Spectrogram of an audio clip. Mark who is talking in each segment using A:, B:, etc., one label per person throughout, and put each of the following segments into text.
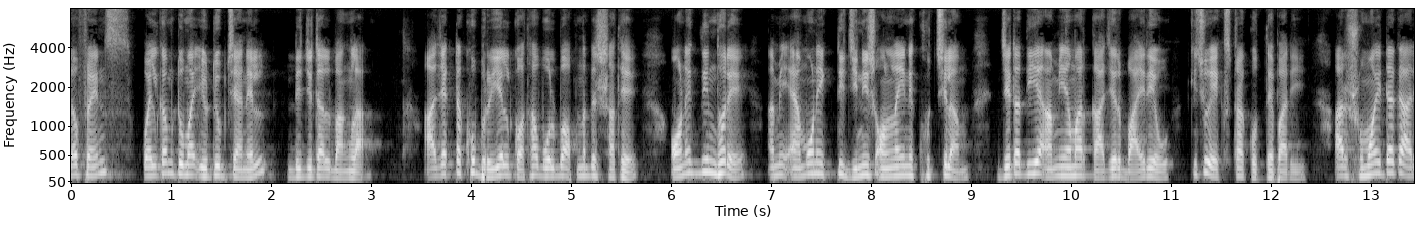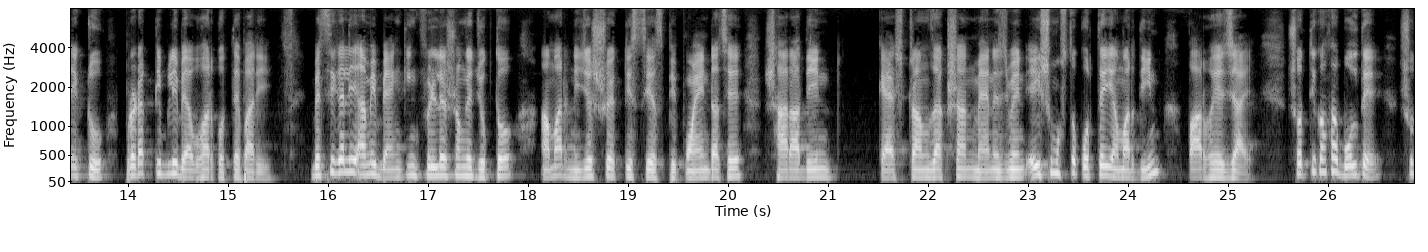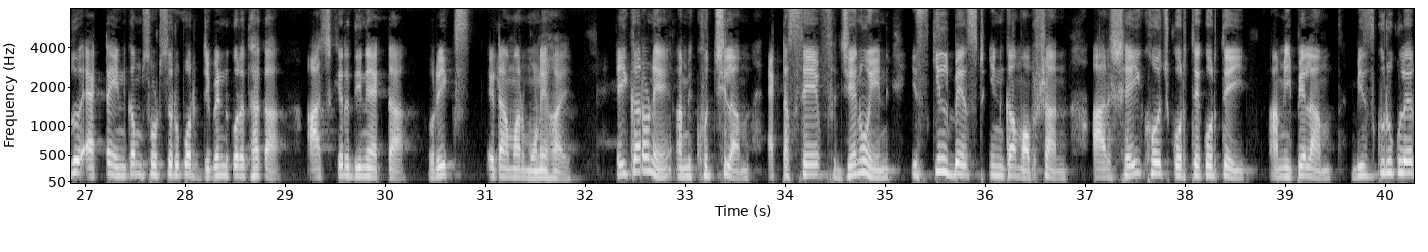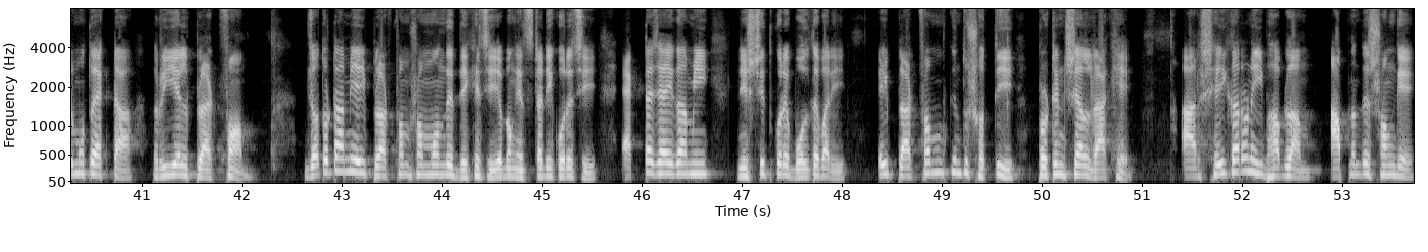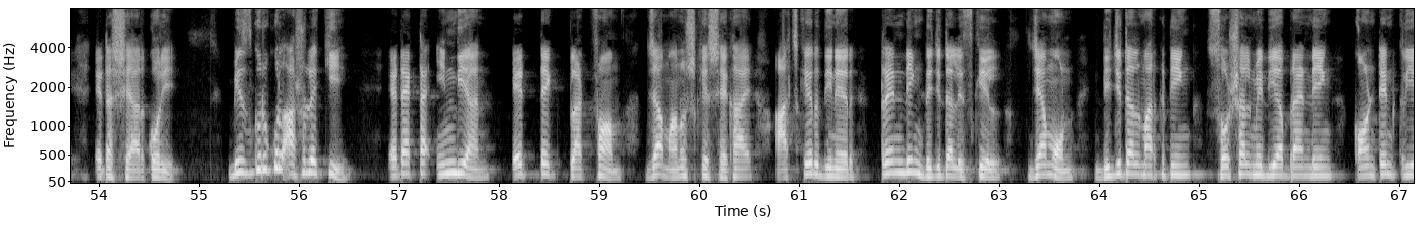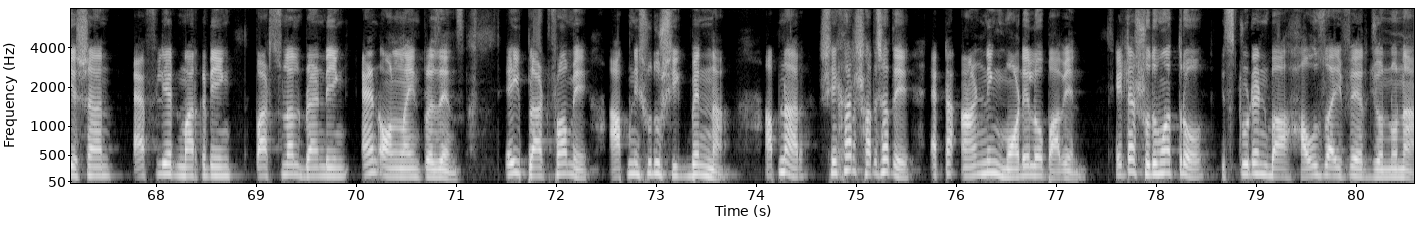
A: Hello friends welcome to my YouTube channel digital Bangla আজ একটা খুব রিয়েল কথা বলব আপনাদের সাথে। অনেক দিন ধরে আমি এমন একটি জিনিস অনলাইনে খুঁজছিলাম, যেটা দিয়ে আমি আমার কাজের বাইরেও কিছু এক্সট্রা করতে পারি, আর সময়টাকে আর একটু প্রোডাক্টিভলি ব্যবহার করতে পারি। বেসিক্যালি আমি ব্যাংকিং ফিল্ডের সঙ্গে যুক্ত, আমার নিজস্ব একটি সিএসপি পয়েন্ট আছে, সারাদিন ক্যাশ ট্রানজাকশন ম্যানেজমেন্ট এই সমস্ত করতেই আমার দিন পার হয়ে যায়। সত্যি কথা বলতে, শুধু একটা ইনকাম সোর্সের উপর ডিপেন্ড করে থাকা আজকের দিনে একটা রিস্ক, এটা আমার মনে হয়। এই কারণে আমি খুঁজছিলাম একটা safe, genuine skill based income option, আর সেই খোঁজ করতে করতেই আমি পেলাম বিজগুরুকুলের মতো একটা রিয়েল প্ল্যাটফর্ম। যতটা আমি এই প্ল্যাটফর্ম সম্বন্ধে দেখেছি এবং স্টাডি করেছি, একটা জায়গা আমি নিশ্চিত করে বলতে পারি, এই প্ল্যাটফর্ম কিন্তু সত্যি পোটেনশিয়াল রাখে। আর সেই কারণেই ভাবলাম আপনাদের সঙ্গে এটা শেয়ার করি। বিজগুরুকুল আসলে কি? এটা একটা ইন্ডিয়ান এডটেক প্ল্যাটফর্ম যা মানুষকে শেখায় আজকের দিনের ট্রেন্ডিং ডিজিটাল স্কিল যেমন digital marketing social media branding content creation affiliate marketing personal branding and online presence এই প্ল্যাটফর্মে আপনি শুধু শিখবেন না, আপনার শেখার সাথে সাথে একটা আর্নিং মডেলও পাবেন। এটা শুধুমাত্র স্টুডেন্ট বা হাউস ওয়াইফের জন্য না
